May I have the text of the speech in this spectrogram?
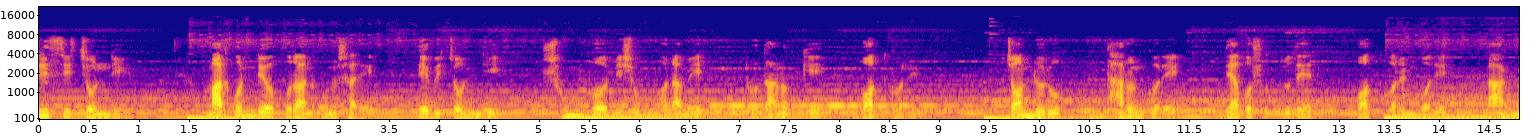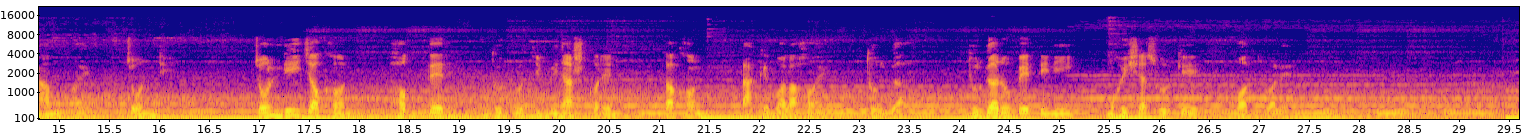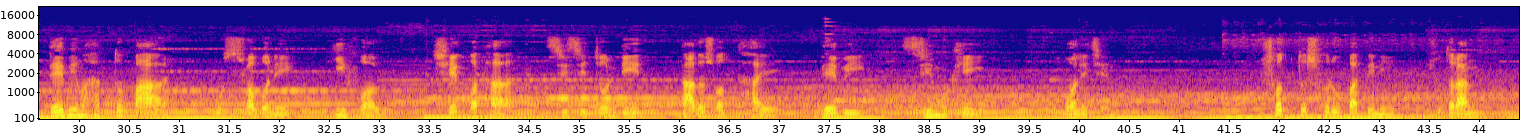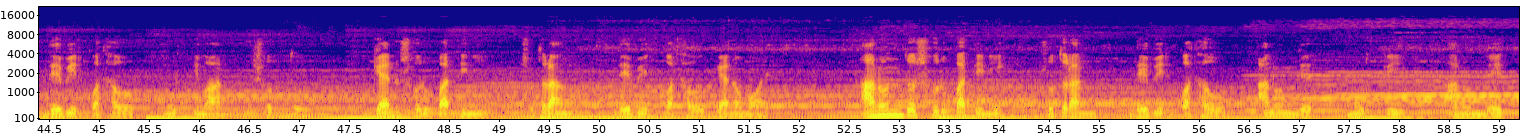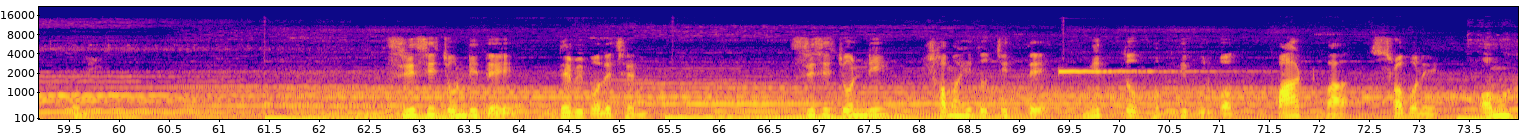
শ্রী শ্রী চণ্ডী। মার্কণ্ডেয় পুরাণ অনুসারে দেবী চণ্ডী শুম্ভ নিশুম্ভ নামে দু দানবকে বধ করেন। চন্দ্ররূপ ধারণ করে দেবশত্রুদের বধ করেন বলে তার নাম হয় চণ্ডী। চণ্ডী যখন ভক্তের দুর্গতি বিনাশ করেন, তখন তাকে বলা হয় দুর্গা। দুর্গা রূপে তিনি মহিষাসুরকে বধ করেন। দেবী মাহাত্ম পাঠ ও শ্রবণে কি ফল? সে কথা শ্রী শ্রী চণ্ডীর দ্বাদশ অধ্যায়ে দেবী শ্রীমুখী বলেছেন। সত্য স্বরূপা তিনি, সুতরাং দেবীর কথাও মূর্তিমান সত্য। জ্ঞান স্বরূপা তিনি, সুতরাং দেবীর কথাও জ্ঞানময়। আনন্দ স্বরূপা তিনি, সুতরাং দেবীর কথাও আনন্দের মূর্তি, আনন্দের খনি শ্রী শ্রী চণ্ডীতে দেবী বলেছেন, শ্রী শ্রী চণ্ডী সমাহিত চিত্তে নিত্য ভক্তিপূর্বক পাঠ বা শ্রবণে অমোঘ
